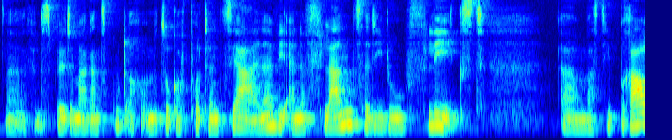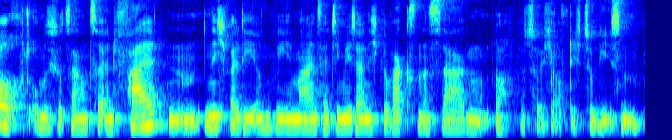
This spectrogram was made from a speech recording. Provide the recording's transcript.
ich finde das Bild immer ganz gut auch in Bezug auf Potenzial, ne? wie eine Pflanze, die du pflegst, was die braucht, um sich sozusagen zu entfalten. Nicht, weil die irgendwie mal einen Zentimeter nicht gewachsen ist, sagen, oh, jetzt höre ich auf, dich zu gießen.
